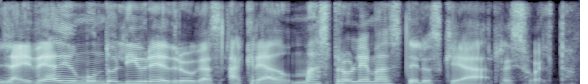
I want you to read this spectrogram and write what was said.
La idea de un mundo libre de drogas ha creado más problemas de los que ha resuelto.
